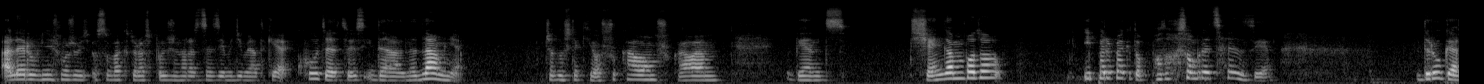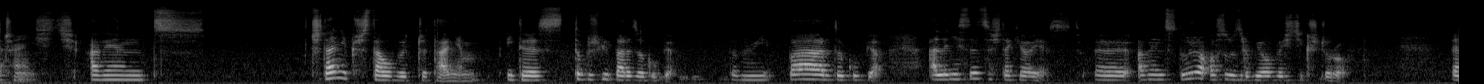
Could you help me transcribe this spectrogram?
ale również może być osoba, która spojrzy na recenzję i będzie miała takie, kurde, to jest idealne dla mnie. Czegoś takiego szukałam, szukałam, więc sięgam po to i perfekto, po to są recenzje. Druga część, a więc czytanie przestało być czytaniem. I to jest, to brzmi bardzo głupio. To brzmi bardzo głupio, ale niestety coś takiego jest. Yy, a więc dużo osób zrobiło wyścig szczurów. Yy,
